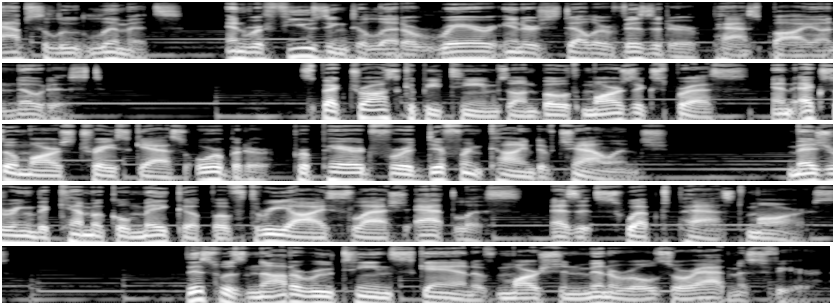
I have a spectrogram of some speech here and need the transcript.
absolute limits and refusing to let a rare interstellar visitor pass by unnoticed. Spectroscopy teams on both Mars Express and ExoMars Trace Gas Orbiter prepared for a different kind of challenge, measuring the chemical makeup of 3I-Atlas as it swept past Mars. This was not a routine scan of Martian minerals or atmosphere.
